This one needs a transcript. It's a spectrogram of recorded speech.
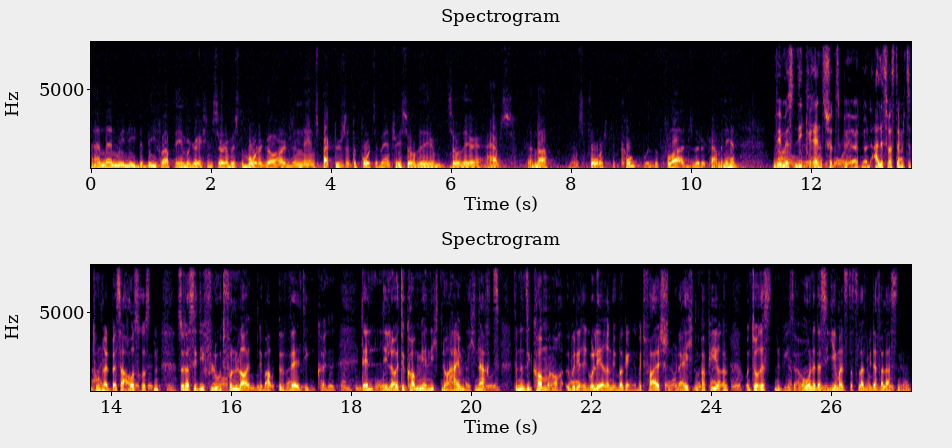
And then we need to beef up the immigration service, the border guards and the inspectors at the ports of entry so they so they have enough force to cope with the floods that are coming in. Wir müssen die Grenzschutzbehörden und alles, was damit zu tun hat, besser ausrüsten, sodass sie die Flut von Leuten überhaupt bewältigen können. Denn die Leute kommen ja nicht nur heimlich nachts, sondern sie kommen auch über die regulären Übergänge mit falschen oder echten Papieren und Touristenvisa, ohne dass sie jemals das Land wieder verlassen.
